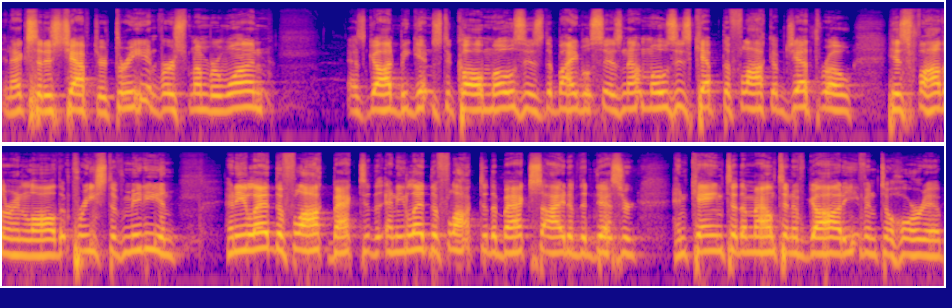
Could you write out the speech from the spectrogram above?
In Exodus chapter 3 and verse number 1, as God begins to call Moses, the Bible says, Now Moses kept the flock of Jethro, his father in law, the priest of Midian. And he led the flock back to the and he led the flock to the backside of the desert and came to the mountain of God, even to Horeb.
